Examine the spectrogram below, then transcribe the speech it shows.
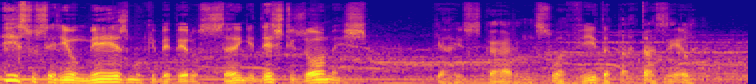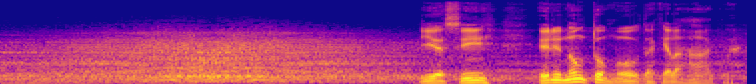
Isso seria o mesmo que beber o sangue destes homens que arriscaram a sua vida para trazê-la. E assim, ele não tomou daquela água.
